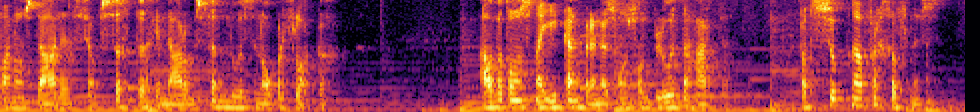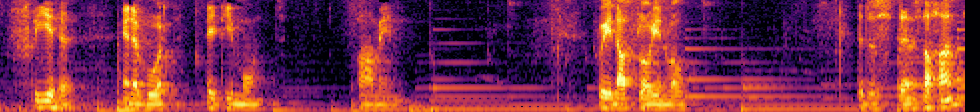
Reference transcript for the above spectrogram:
van ons dade selfsugtig en daarom sinloos en oppervlakkig. Al wat ons na U kan bring is ons ontblote harte wat soek na vergifnis, vrede en 'n woord uit U mond. Amen. Goeiedag Florian wil. Dit is Dinsdag aand.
